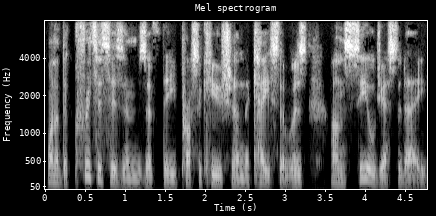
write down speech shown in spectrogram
one of the criticisms of the prosecution and the case that was unsealed yesterday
